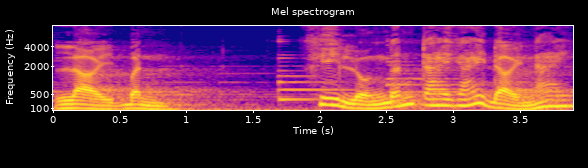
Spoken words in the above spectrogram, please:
Lời bình. Khi luận đến trai gái đời nay,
